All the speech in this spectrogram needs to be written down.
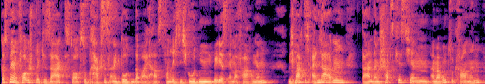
Du hast mir im Vorgespräch gesagt, dass du auch so Praxisanekdoten dabei hast von richtig guten BDSM-Erfahrungen. Und ich mag dich einladen, da in deinem Schatzkistchen einmal rumzukramen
